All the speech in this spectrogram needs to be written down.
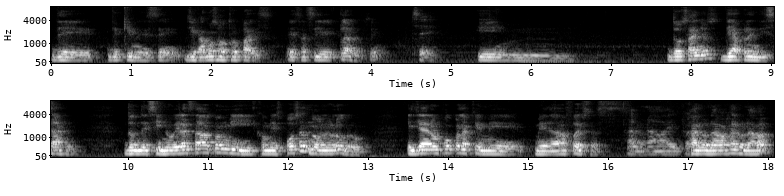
de, de quienes eh, llegamos a otro país. Es así de claro, ¿sí? Sí. Y mm, dos años de aprendizaje, donde si no hubiera estado con mi, con mi esposa no lo logro. Ella era un poco la que me, me daba fuerzas Jalonaba ahí para- jalonaba, jalonaba.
